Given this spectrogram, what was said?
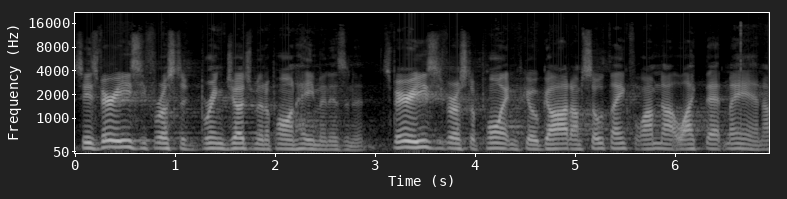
See, it's very easy for us to bring judgment upon Haman, isn't it? It's very easy for us to point and go, God, I'm so thankful I'm not like that man. I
